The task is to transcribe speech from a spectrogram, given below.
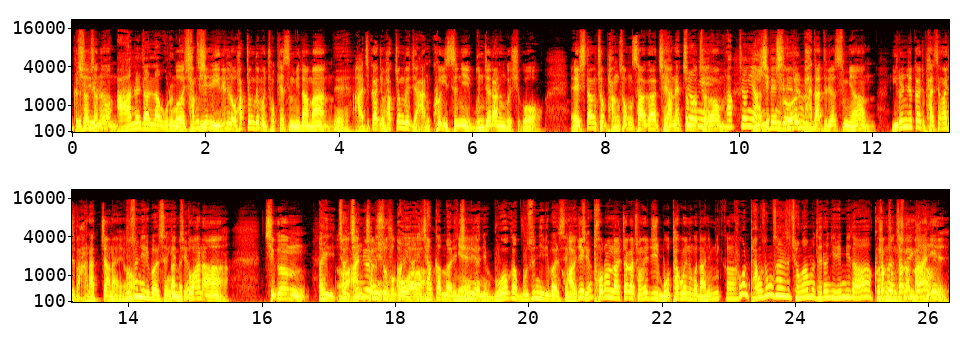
그래서 27일로 저는 안을 달라고 그런 뭐 것이지. 31일로 확정되면 좋겠습니다만 예. 아직까지 확정되지 않고 있으니 문제라는 것이고 애시당초 방송사가 제안했던 확정이- 것처럼 확정이 안된 27일을 건 받아들였으면 이런 일까지 발생하지도 않았잖아요. 무슨 일이 그다음에 발생했죠? 또 하나 지금 아니, 저 어, 진 안철수 후보와 아니, 아니, 잠깐만요. 예. 진 의원님, 무엇가 무슨 일이 발생했죠? 아직 토론 날짜가 정해지지 못하고 있는 것 아닙니까? 그건 방송사에서 정하면 되는 일입니다. 방송사가 만일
